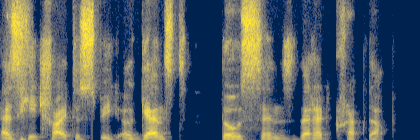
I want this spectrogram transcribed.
as he tried to speak against those sins that had crept up.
